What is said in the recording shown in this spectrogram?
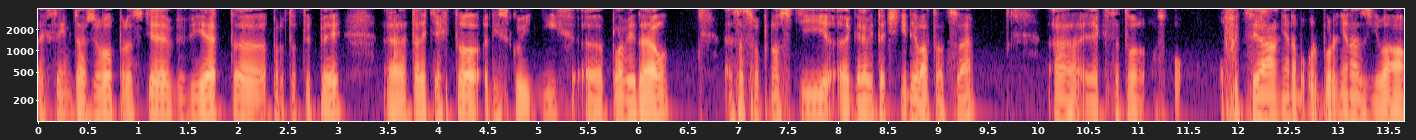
jak se jim dařilo prostě vyvíjet eh, prototypy eh, tady těchto diskoidních plavidel se schopností gravitační dilatace, jak se to oficiálně nebo odborně nazývá.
